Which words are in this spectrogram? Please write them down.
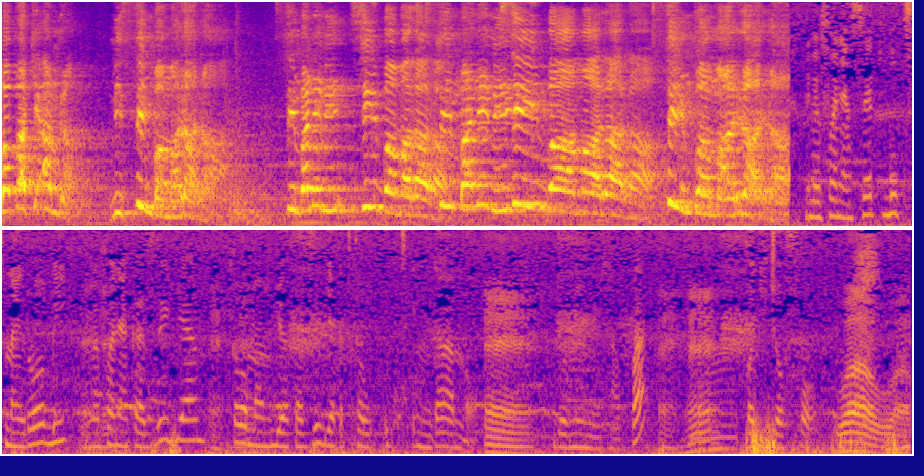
babake Amra ni Simba Marara. Simba nini? Simba Marara. Simba nini? Simba Marara. Simba Marara. Nimefanya setbooks Nairobi, nimefanya Kazija kama mamjua Kazija katika Utengano, Eh. ndio mimi hapa Eh. mm, kwa jicho fo. Wow, wow.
